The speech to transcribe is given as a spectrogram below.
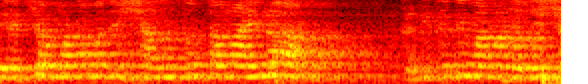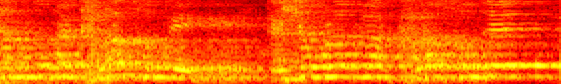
ज्याच्या मनामध्ये शांतता नाही ना कधी कधी माणसाची शांतता खलास होते. कशामुळे खलास होते?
